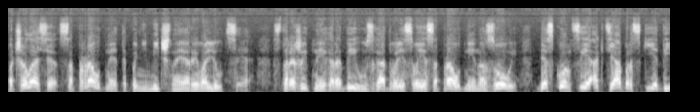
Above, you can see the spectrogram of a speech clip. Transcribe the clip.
пачалася сапраўдная тапанімічная рэвалюцыя. Старажытныя гарады ўзгадвалі свае сапраўдныя назовы, бясконцыя акцябрскія ды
